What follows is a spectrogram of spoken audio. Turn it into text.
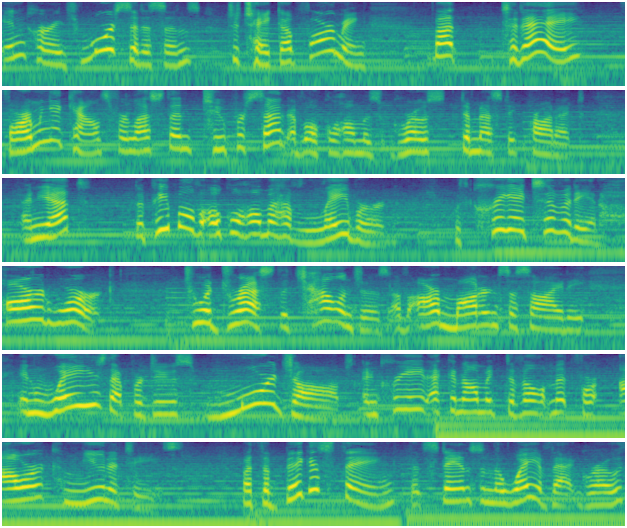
encourage more citizens to take up farming. But today, farming accounts for less than 2% of Oklahoma's gross domestic product. And yet, the people of Oklahoma have labored with creativity and hard work to address the challenges of our modern society in ways that produce more jobs and create economic development for our communities. But the biggest thing that stands in the way of that growth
